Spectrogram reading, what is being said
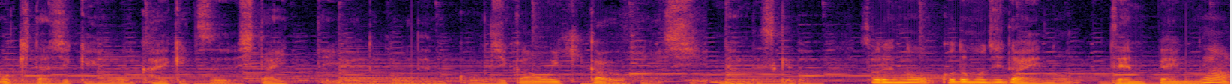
の起きた事件を解決したいっていうところでのこう時間を行き交うお話なんですけどそれの子供時代の前編が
